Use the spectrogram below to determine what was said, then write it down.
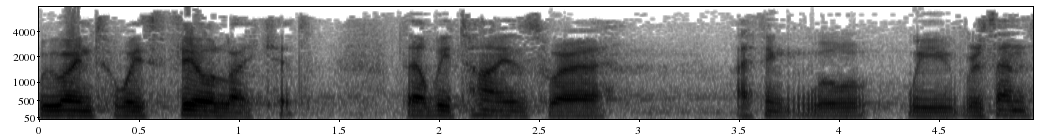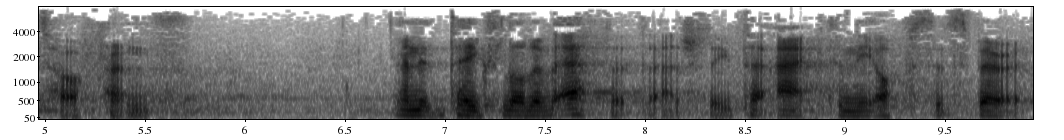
We won't always feel like it. There'll be times where I think we'll, we resent our friends. And it takes a lot of effort, actually, to act in the opposite spirit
